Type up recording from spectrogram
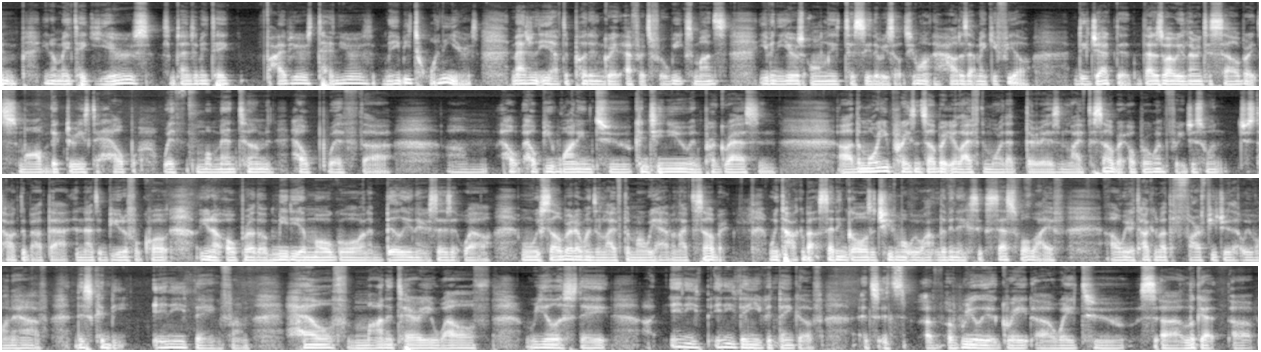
you know, may take years. Sometimes it may take five years, 10 years, maybe 20 years. Imagine that you have to put in great efforts for weeks, months, even years only to see the results you want. How does that make you feel? Dejected. That is why we learn to celebrate small victories to help with momentum and help with uh, um, help help you wanting to continue and progress. And uh, the more you praise and celebrate your life, the more that there is in life to celebrate. Oprah Winfrey just went just talked about that, and that's a beautiful quote. You know, Oprah, the media mogul and a billionaire, says it well. When we celebrate our wins in life, the more we have in life to celebrate. When we talk about setting goals, achieving what we want, living a successful life, uh, we are talking about the far future that we want to have. This could be anything from health, monetary wealth, real estate, any anything you could think of. It's it's a, a really a great uh, way to uh, look at uh,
